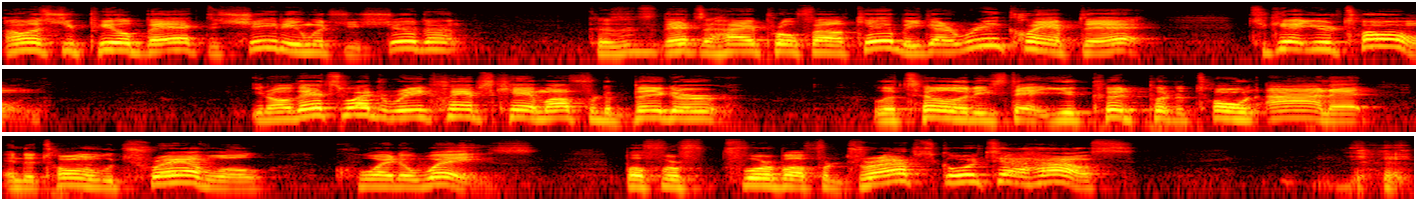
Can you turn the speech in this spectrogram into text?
unless you peel back the sheeting, which you shouldn't, because that's a high profile cable. You got to ring clamp that to get your tone. You know, that's why the ring clamps came out for the bigger utilities that you could put a tone on it and the tone would travel quite a ways. But for for but for drops going to a house,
